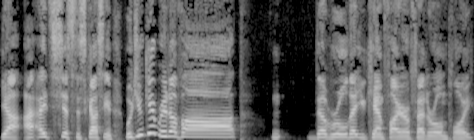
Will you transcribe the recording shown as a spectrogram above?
yeah, I, I- it's just disgusting. Would you get rid of uh n- the rule that you can't fire a federal employee?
